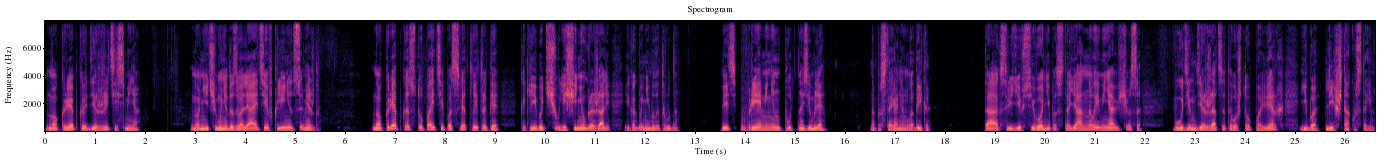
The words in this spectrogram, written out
Но крепко держитесь меня, но ничему не дозволяйте вклиниться между. Но крепко ступайте по светлой тропе, какие бы чудища не угрожали и как бы ни было трудно. Ведь временен путь на земле, но постоянен владыка. Так среди всего непостоянного и меняющегося будем держаться того, что поверх, ибо лишь так устоим.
